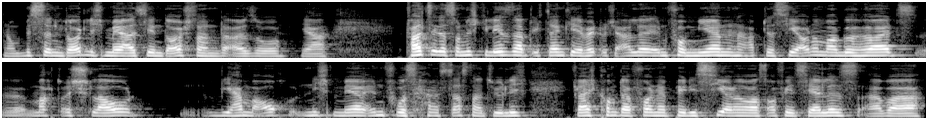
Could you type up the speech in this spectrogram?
Noch ein bisschen deutlich mehr als hier in Deutschland. Also ja, falls ihr das noch nicht gelesen habt, ich denke, ihr werdet euch alle informieren. Habt ihr es hier auch nochmal gehört. Äh, macht euch schlau. Wir haben auch nicht mehr Infos als das natürlich. Vielleicht kommt da von der PDC auch noch was Offizielles. Aber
